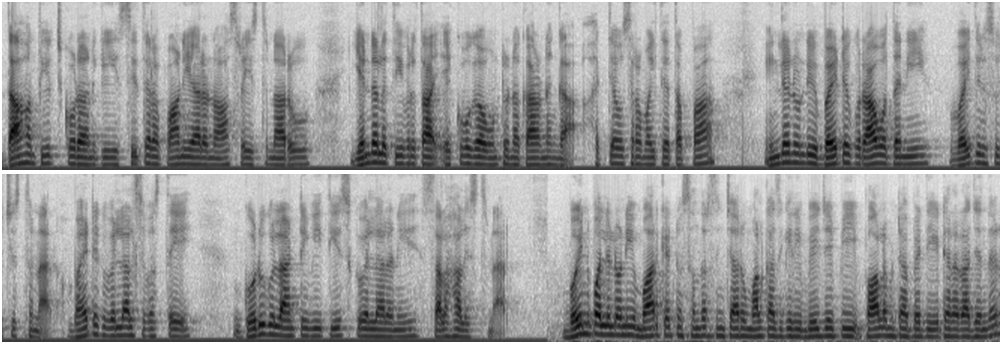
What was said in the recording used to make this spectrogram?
దాహం తీర్చుకోవడానికి శీతల పానీయాలను ఆశ్రయిస్తున్నారు. ఎండల తీవ్రత ఎక్కువగా ఉంటున్న కారణంగా అత్యవసరమైతే తప్ప ఇండ్ల నుండి బయటకు రావద్దని వైద్యులు సూచిస్తున్నారు. బయటకు వెళ్ళాల్సి వస్తే గొడుగు లాంటివి తీసుకువెళ్ళాలని సలహాలు ఇస్తున్నారు బోయినపల్లిలోని మార్కెట్ను సందర్శించారు మల్కాజ్గిరి బీజేపీ పార్లమెంట్ అభ్యర్థి ఈటెల రాజేందర్.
